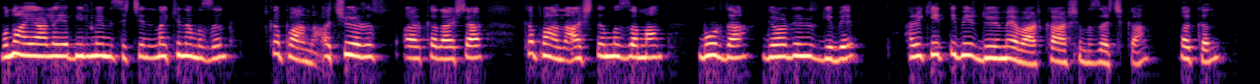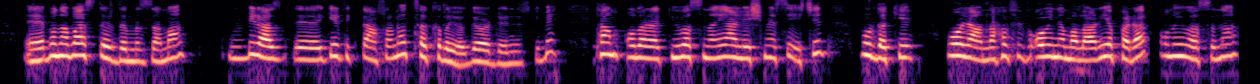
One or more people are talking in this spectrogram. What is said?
Bunu ayarlayabilmemiz için makinamızın kapağını açıyoruz arkadaşlar. Kapağını açtığımız zaman burada gördüğünüz gibi hareketli bir düğme var karşımıza çıkan. Bakın e, buna bastırdığımız zaman biraz e, girdikten sonra takılıyor gördüğünüz gibi. Tam olarak yuvasına yerleşmesi için buradaki volanla hafif oynamalar yaparak onu yuvasına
